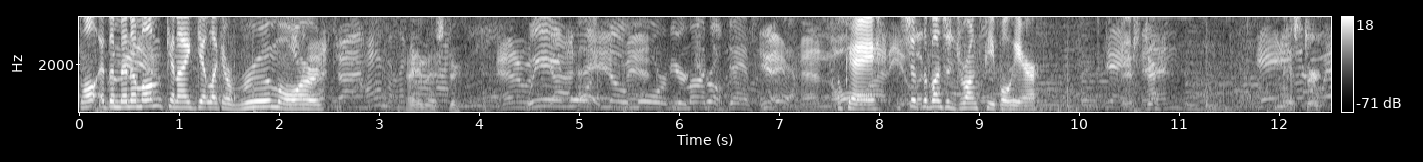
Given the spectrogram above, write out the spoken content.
Well, at the minimum, can I get like a room or Hey, mister. We ain't wanting no more. You mind your damn You ain't man, Okay, it's just a bunch of drunk people here. Mister? man. You ain't Mister? women.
